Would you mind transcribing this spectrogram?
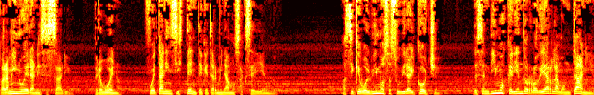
para mí no era necesario, pero bueno, fue tan insistente que terminamos accediendo. Así que volvimos a subir al coche, descendimos queriendo rodear la montaña,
